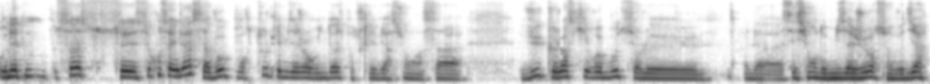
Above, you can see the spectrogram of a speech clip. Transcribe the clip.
Honnêtement, ça, ce conseil-là, ça vaut pour toutes les mises à jour Windows, pour toutes les versions. Hein. Ça, vu que lorsqu'il reboot sur le, la session de mise à jour, si on veut dire,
